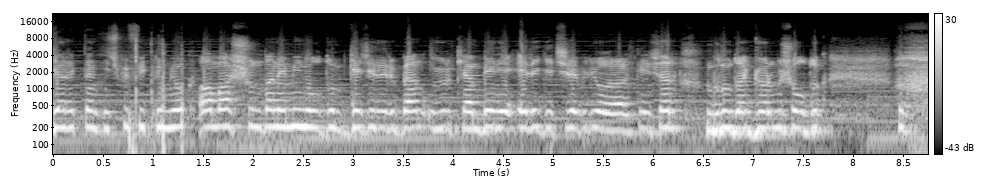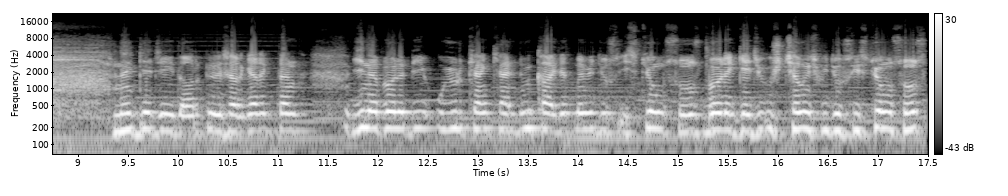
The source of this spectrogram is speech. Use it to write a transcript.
Gerçekten hiçbir fikrim yok. Ama şundan emin oldum. Geceleri ben uyurken beni ele geçirebiliyorlar arkadaşlar. Bunu da görmüş olduk. Ne geceydi arkadaşlar gerçekten yine böyle bir uyurken kendimi kaydetme videosu istiyor musunuz? Böyle gece 3 challenge videosu istiyor musunuz?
